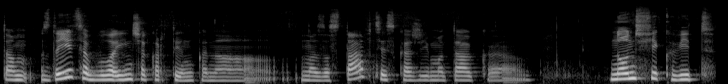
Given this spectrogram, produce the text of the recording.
там, здається, була інша картинка на, на заставці, скажімо так, е, нонфік від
